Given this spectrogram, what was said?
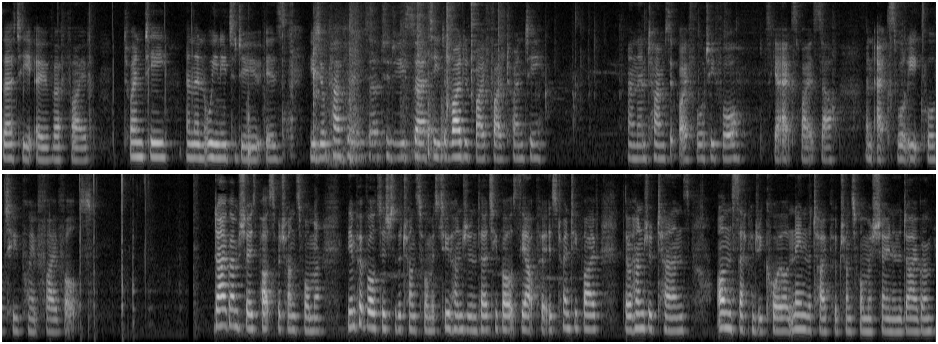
30 over 520 and then all you need to do is use your calculator to do 30 divided by 520 and then times it by 44 to get x by itself and x will equal 2.5 volts. The diagram shows parts of a transformer. The input voltage to the transformer is 230 volts, the output is 25, there are 100 turns on the secondary coil. Name the type of transformer shown in the diagram.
